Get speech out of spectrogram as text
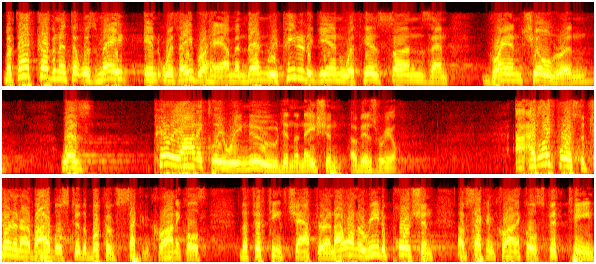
But that covenant that was made in, with Abraham and then repeated again with his sons and grandchildren was periodically renewed in the nation of Israel. I'd like for us to turn in our Bibles to the book of Second Chronicles the 15th chapter, and I want to read a portion of 2 Chronicles 15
